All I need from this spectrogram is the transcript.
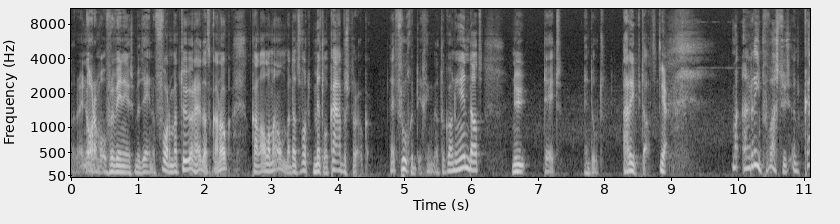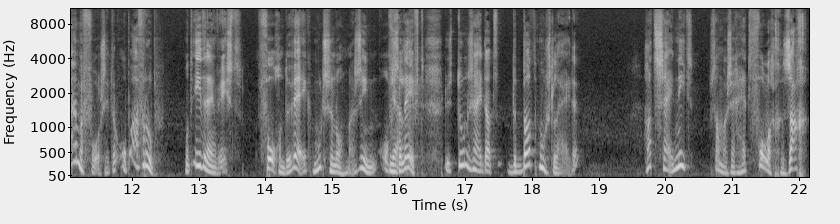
een enorme overwinning is meteen een formateur. He, dat kan ook, kan allemaal, maar dat wordt met elkaar besproken. Vroeger ging dat de koningin dat, nu deed en doet Ariep dat. Ja. Maar Ariep was dus een Kamervoorzitter op afroep. Want iedereen wist, volgende week moet ze nog maar zien of ja. ze leeft. Dus toen zij dat debat moest leiden, had zij niet, zal maar zeggen, het volle gezag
